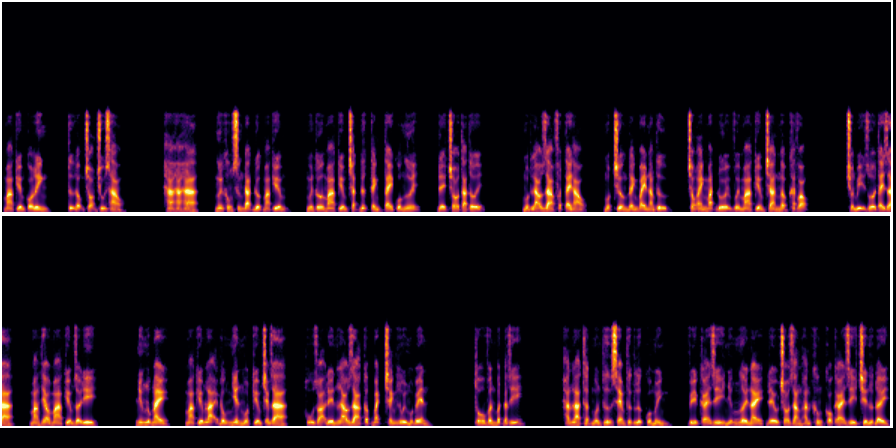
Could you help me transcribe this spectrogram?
ma kiếm có linh, tự động chọn chủ sao? Ha ha ha, ngươi không xứng đạt được ma kiếm, nguyên cớ ma kiếm chặt đứt cánh tay của ngươi, để cho ta tới. Một lao giả phất tay áo một trưởng đánh bay nam tử, trong ánh mắt đối với ma kiếm tràn ngập khát vọng. Chuẩn bị dôi tay ra, mang theo ma kiếm rời đi. Nhưng lúc này, ma kiếm lại bỗng nhiên một kiếm chém ra, hù dọa đến lao giả cấp bách tránh lui một bên. Tô vân bất đắc dĩ. Hắn là thật muốn thử xem thực lực của mình, vì cái gì những người này đều cho rằng hắn không có cái gì chiến lược đây,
